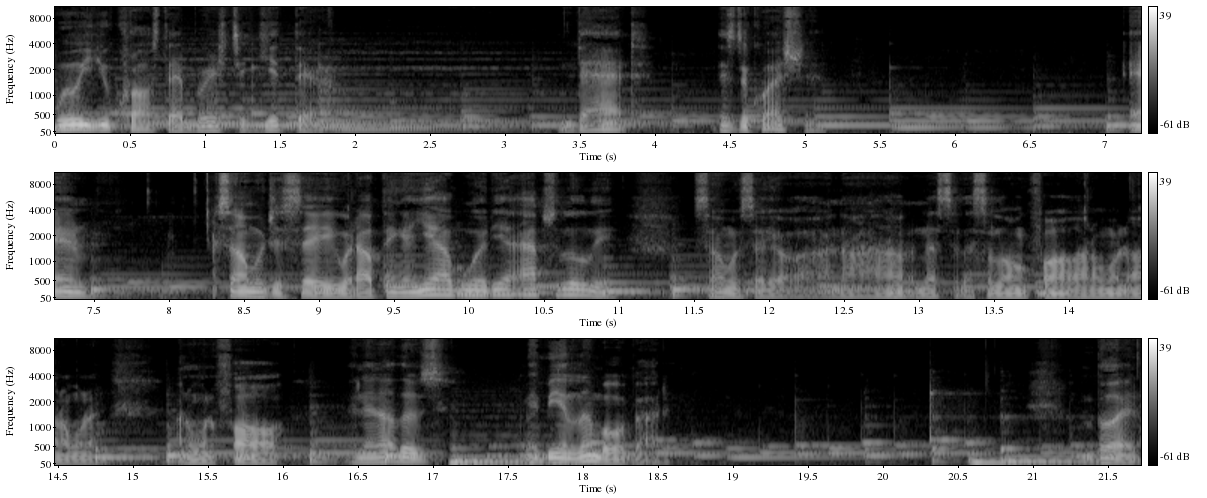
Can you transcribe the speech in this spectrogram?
will you cross that bridge to get there? That is the question. And some would just say, without thinking, "Yeah, I would. Yeah, absolutely." Some would say, "Oh, no, that's that's a long fall. I don't want. I don't want to. I don't want to fall." And then others may be in limbo about it. But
